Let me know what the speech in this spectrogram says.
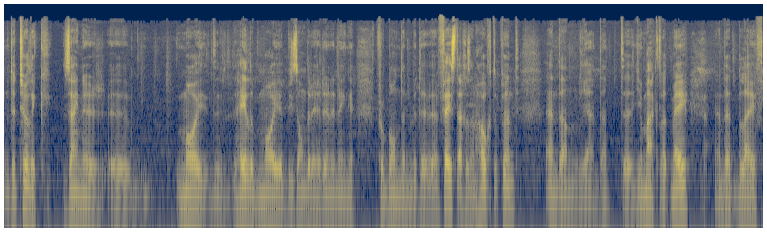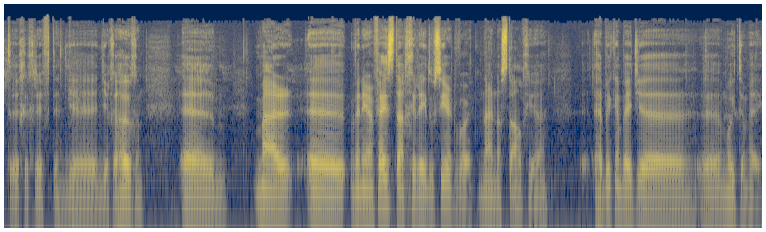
natuurlijk zijn er mooi, hele mooie, bijzondere herinneringen verbonden met de feestdag is een hoogtepunt. En dan, ja, dat, uh, je maakt wat mee en dat blijft uh, gegrift in je, in je geheugen. Uh, maar wanneer een feestdag gereduceerd wordt naar nostalgie, heb ik een beetje moeite mee.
